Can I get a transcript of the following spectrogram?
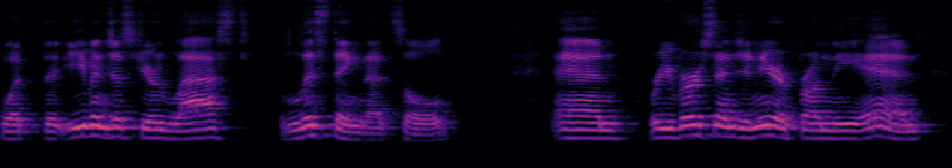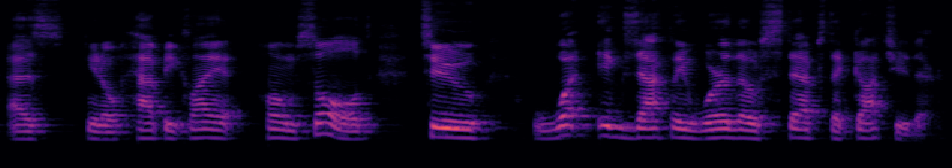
what the, even just your last listing that sold and reverse engineer from the end as you know happy client home sold to what exactly were those steps that got you there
